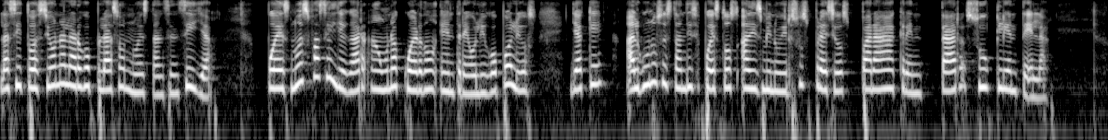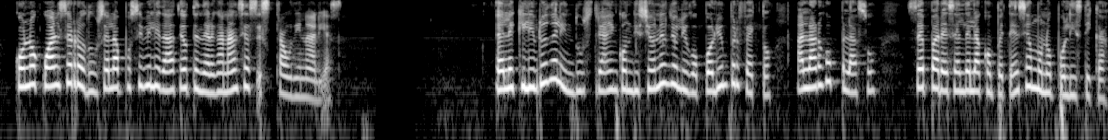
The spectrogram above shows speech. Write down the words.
la situación a largo plazo no es tan sencilla, pues no es fácil llegar a un acuerdo entre oligopolios, ya que algunos están dispuestos a disminuir sus precios para acrecentar su clientela, con lo cual se reduce la posibilidad de obtener ganancias extraordinarias. El equilibrio de la industria en condiciones de oligopolio imperfecto a largo plazo se parece al de la competencia monopolística,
